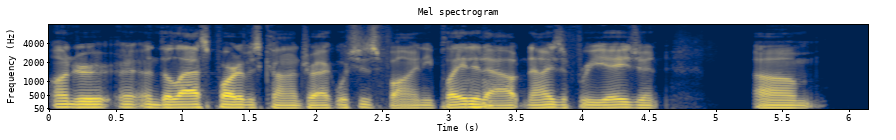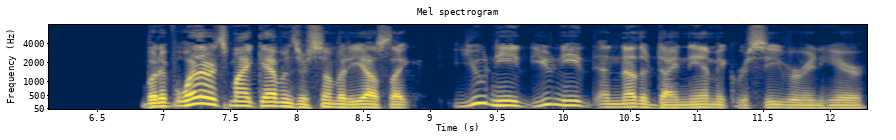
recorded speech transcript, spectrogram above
under uh, in the last part of his contract, which is fine. He played Mhm. it out. Now he's a free agent. Um, but if whether it's Mike Evans or somebody else, like you need you need another dynamic receiver in here.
